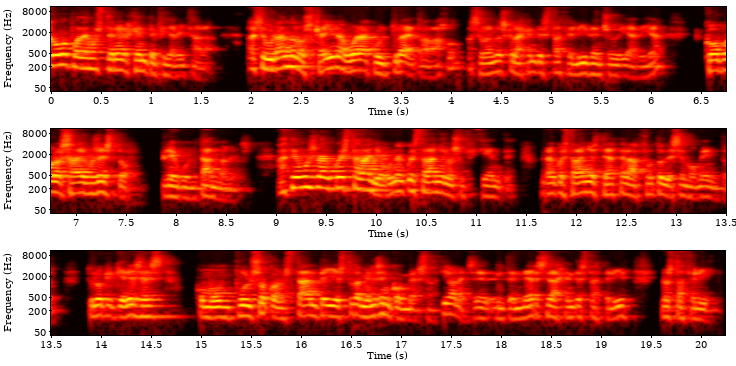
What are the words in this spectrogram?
¿Cómo podemos tener gente fidelizada? Asegurándonos que hay una buena cultura de trabajo, asegurándonos que la gente está feliz en su día a día. ¿Cómo lo sabemos esto? Preguntándoles. Hacemos una encuesta al año, una encuesta al año no es suficiente. Una encuesta al año te hace la foto de ese momento. Tú lo que quieres es como un pulso constante y esto también es en conversaciones, entender si la gente está feliz, no está feliz.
